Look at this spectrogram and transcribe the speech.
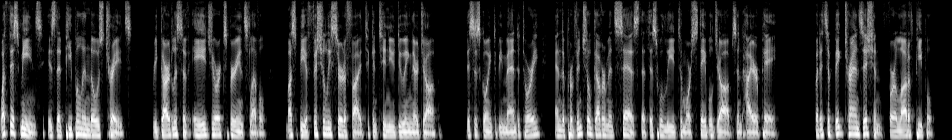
What this means is that people in those trades, regardless of age or experience level, must be officially certified to continue doing their job. This is going to be mandatory, and the provincial government says that this will lead to more stable jobs and higher pay. But it's a big transition for a lot of people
